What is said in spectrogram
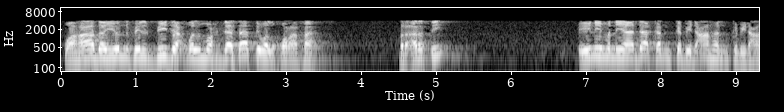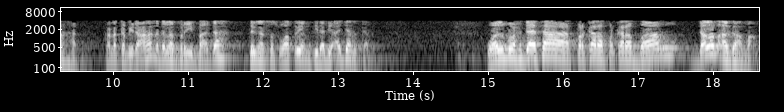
Wa hada yunfil bid'ah wal muhdatsat wal khurafat. Berarti ini meniadakan kebid'ahan-kebid'ahan. Karena kebid'ahan adalah beribadah dengan sesuatu yang tidak diajarkan. Wal muhdatsat, perkara-perkara baru dalam agama.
